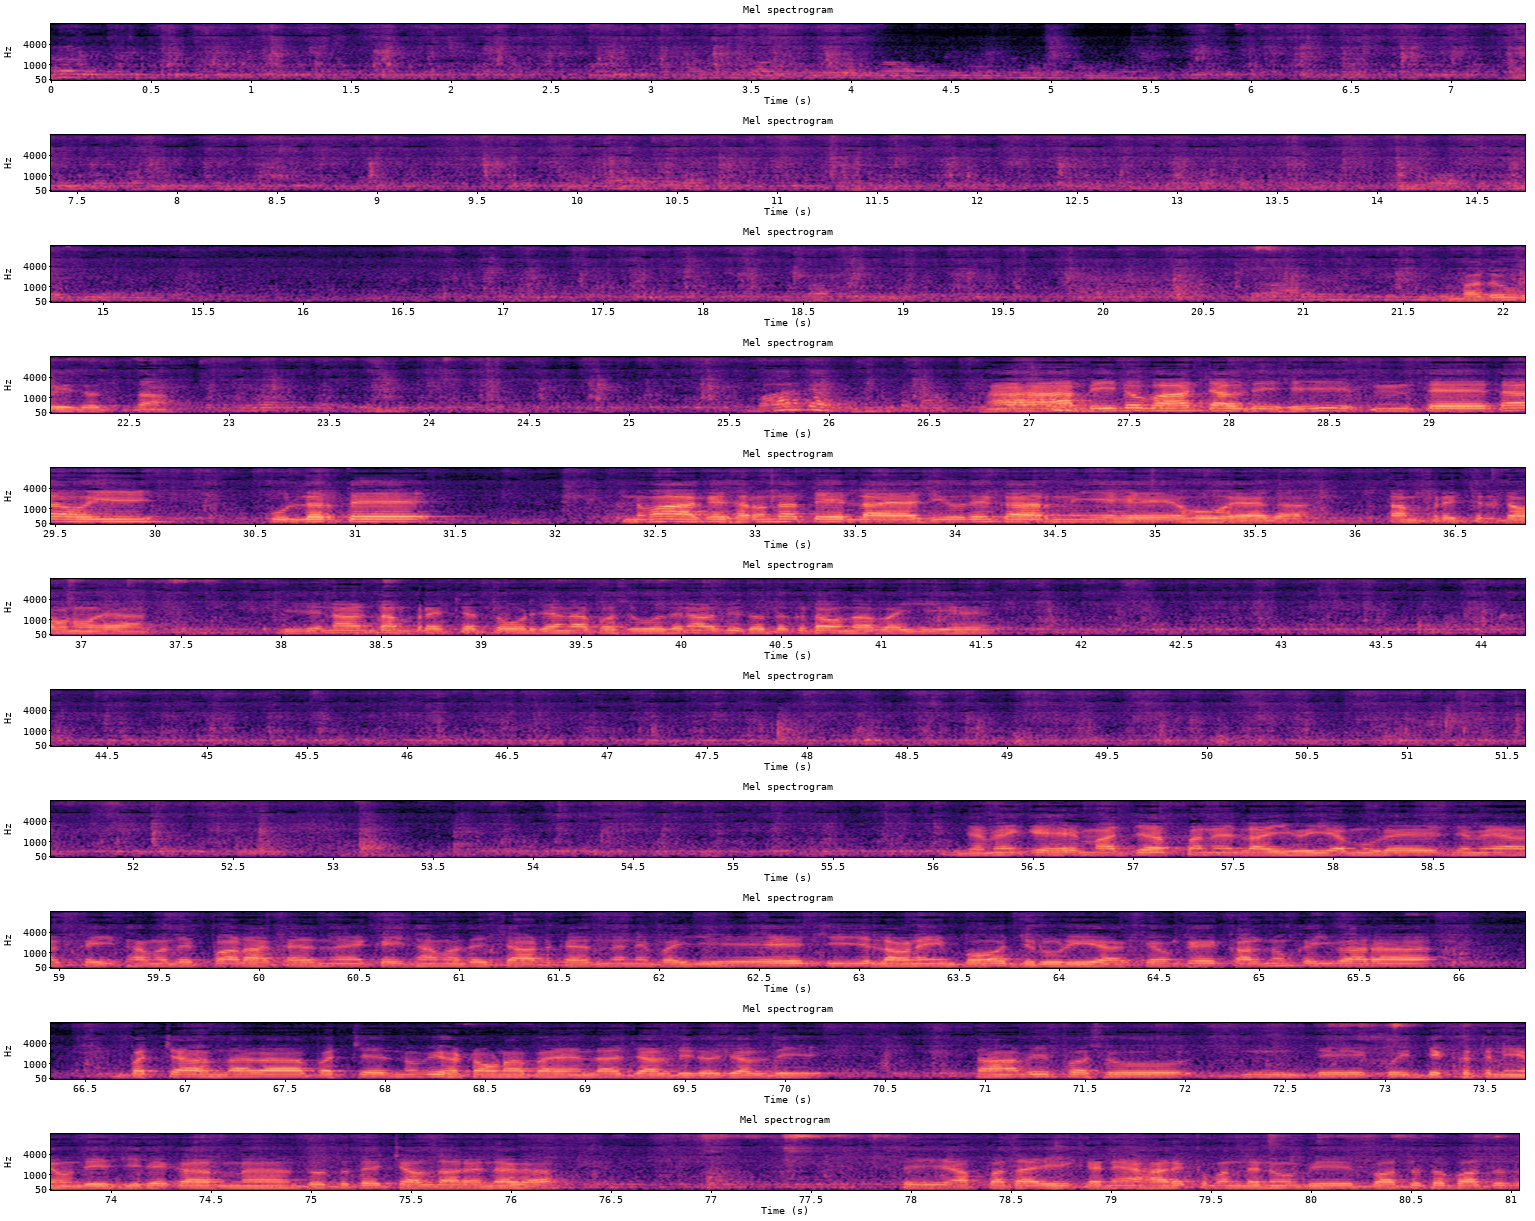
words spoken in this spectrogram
ਵਧੂਗੀ ਦੁੱਧ ਤਾਂ। ਬਾਹਰ ਚੱਲ ਗਈ ਪਹਿਲਾਂ। ਹਾਂ ਹਾਂ 20 ਤੋਂ ਬਾਅਦ ਚੱਲਦੀ ਸੀ। ਹਮ, ਤੇ ਤਾਂ ਉਹੀ ਕੂਲਰ ਤੇ ਨਵਾ ਕੇ ਸਰੋਂ ਦਾ ਤੇਲ ਲਾਇਆ ਸੀ। ਉਹਦੇ ਕਾਰਨ ਹੀ ਇਹ ਉਹ ਹੋਇਆਗਾ ਟੈਂਪਰੇਚਰ ਡਾਊਨ ਹੋਇਆ। ਜਿਹਦੇ ਨਾਲ ਟੈਂਪਰੇਚਰ ਤੋੜ ਜਾਂਦਾ ਪਸ਼ੂ ਉਹਦੇ ਨਾਲ ਵੀ ਦੁੱਧ ਘਟਾਉਂਦਾ ਬਾਈ ਜੀ ਇਹ। ਜਿਵੇਂ ਕਿ ਇਹ ਮੱਝ ਆਪਾਂ ਨੇ ਲਾਈ ਹੋਈ ਆ ਮੂਰੇ, ਜਿਵੇਂ ਆ ਕਈ ਥਾਵਾਂ ਦੇ ਪਹਾੜਾ ਕਹਿੰਦੇ ਨੇ, ਕਈ ਥਾਵਾਂ ਦੇ ਚਾਟ ਕਹਿੰਦੇ ਨੇ ਬਾਈ ਜੀ। ਇਹ ਚੀਜ਼ ਲਾਉਣੀ ਬਹੁਤ ਜ਼ਰੂਰੀ ਆ, ਕਿਉਂਕਿ ਕੱਲ ਨੂੰ ਕਈ ਵਾਰ ਬੱਚਾ ਹੁੰਦਾਗਾ ਬੱਚੇ ਨੂੰ ਵੀ ਹਟਾਉਣਾ ਪੈ ਜਾਂਦਾ ਜਲਦੀ ਤੋਂ ਜਲਦੀ। ਤਾਂ ਵੀ ਪਸ਼ੂ ਦੀ ਕੋਈ ਦਿੱਕਤ ਨਹੀਂ ਆਉਂਦੀ, ਜਿਹਦੇ ਕਾਰਨ ਦੁੱਧ ਤੇ ਚੱਲਦਾ ਰਹਿੰਦਾਗਾ ਤੇ ਆਪਾਂ ਤਾਂ ਇਹੀ ਕਹਿੰਦੇ ਆ, ਹਰ ਇੱਕ ਬੰਦੇ ਨੂੰ ਵੀ ਵੱਧ ਤੋਂ ਵੱਧ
